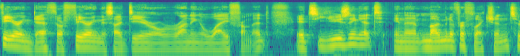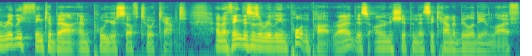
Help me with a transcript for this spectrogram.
fearing death or fearing this idea or running away from it. It's using it in a moment of reflection to really think about and pull yourself to account. And I think this is a really important part, right? This ownership and this accountability in life.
